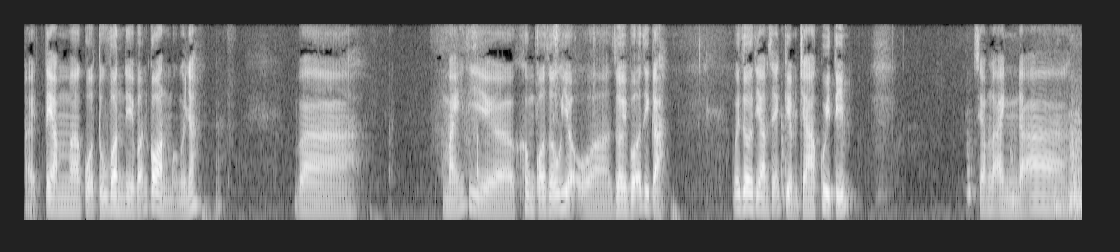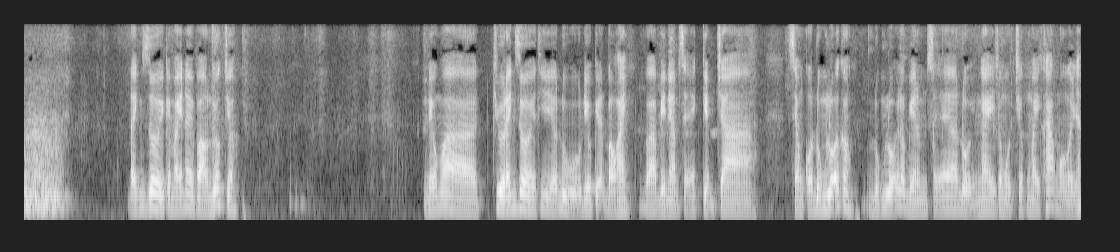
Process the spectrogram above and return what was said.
Đấy, tem à, của Tú Vân thì vẫn còn mọi người nhé và máy thì à, không có dấu hiệu à, rơi vỡ gì cả. Bây giờ thì em sẽ kiểm tra quy tím. Xem là anh đã đánh rơi cái máy này vào nước chưa? Nếu mà chưa đánh rơi thì đủ điều kiện bảo hành và bên em sẽ kiểm tra xem có đúng lỗi không. Đúng lỗi là bên em sẽ đổi ngay cho một chiếc máy khác mọi người nhé.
